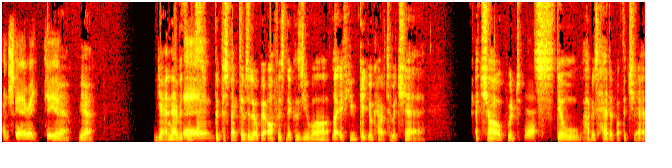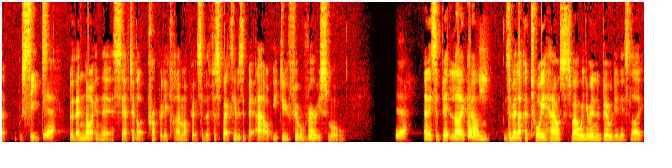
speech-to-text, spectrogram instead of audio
and scary to you. yeah, yeah, yeah, and everything. Um, the perspective's a little bit off, isn't it? Because you are like, if you get your character a chair, a child would Yeah. still have his head above the chair seat, Yeah. but they're not in this. They have to like properly climb up it, so the perspective is a bit out. You do feel very small, Yeah. and it's a bit like um, it's a bit like a toy house as well. When you're in the building, it's like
